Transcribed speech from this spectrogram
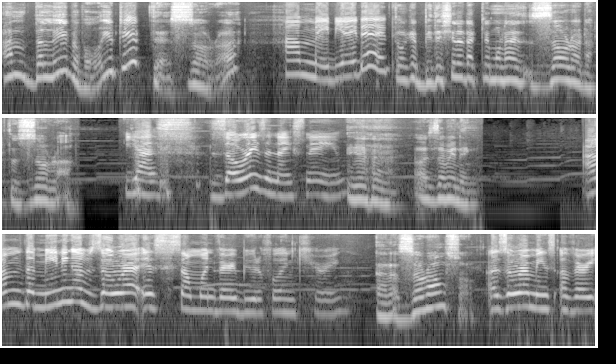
unbelievable. You did this zora Um, maybe I did. তোমাকে বিদেশিরা ডাকলে মনে হয় জোরা ডাকতো জোরা Yes, Zora is a nice name. yeah what's the meaning Um, the meaning of Zora is someone very beautiful and caring. and zora also A Zora means a very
